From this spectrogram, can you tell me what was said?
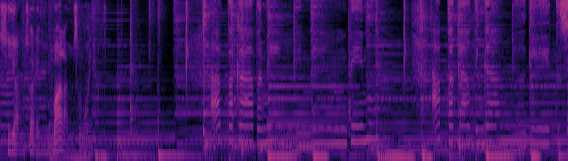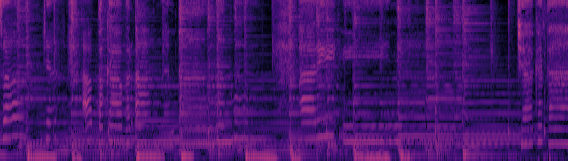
siang sore malam semuanya. Apa kabar hari ini Jakarta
